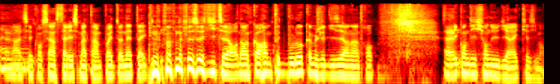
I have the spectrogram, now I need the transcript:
Ah, c'est qu'on s'est installé ce matin, pour être honnête avec nos, nos auditeurs. On a encore un peu de boulot, comme je le disais en intro. Euh, les conditions du direct quasiment.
